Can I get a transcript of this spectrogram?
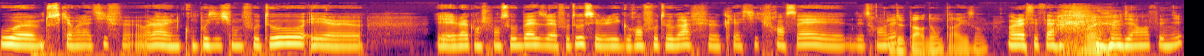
ou tout ce qui est relatif voilà à une composition de photos et et là, quand je pense aux bases de la photo, c'est les grands photographes euh, classiques français et d'étrangers. De pardon, par exemple. Voilà, c'est ça. Bien renseigné.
